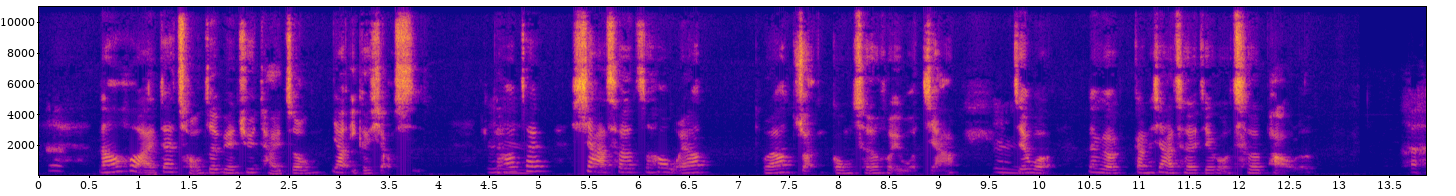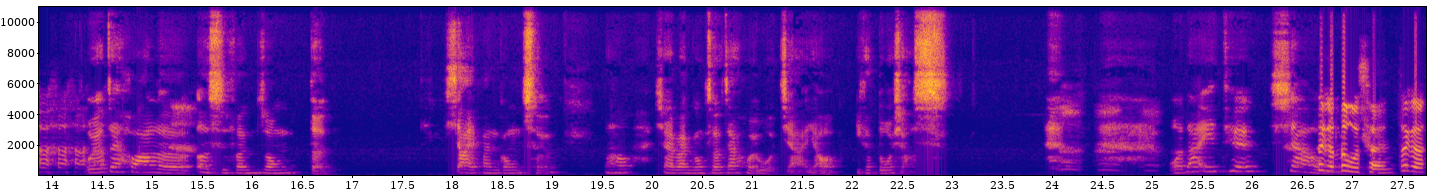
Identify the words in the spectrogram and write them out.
然后后来再从这边去台中要一个小时，然后再下车之后，我要我要转公车回我家，嗯，结果那个刚下车，结果车跑了，我又再花了二十分钟等下一班公车，然后下一班公车再回我家要一个多小时。我那一天下午这个路程，这个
